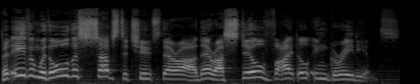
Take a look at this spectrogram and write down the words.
But even with all the substitutes there are, there are still vital ingredients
